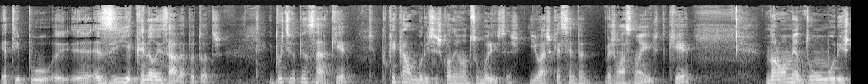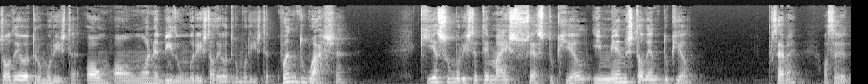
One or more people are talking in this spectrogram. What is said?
é tipo uh, azia canalizada para todos. E depois estive a pensar que é, porque é que há humoristas que odeiam outros humoristas? E eu acho que é sempre, vejam lá se não é isto, que é, Normalmente um humorista odeia outro humorista, ou um, ou um wannabe do humorista odeia outro humorista, quando acha que esse humorista tem mais sucesso do que ele e menos talento do que ele. Percebem? Ou seja,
